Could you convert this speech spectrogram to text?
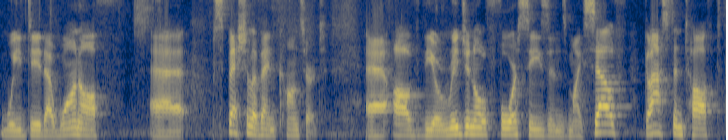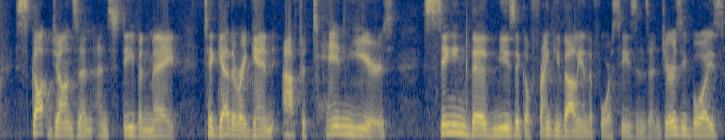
we did a one off uh, special event concert uh, of the original Four Seasons myself, Glaston Toft, Scott Johnson, and Stephen Mahy together again after 10 years singing the music of Frankie Valli and the Four Seasons and Jersey Boys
